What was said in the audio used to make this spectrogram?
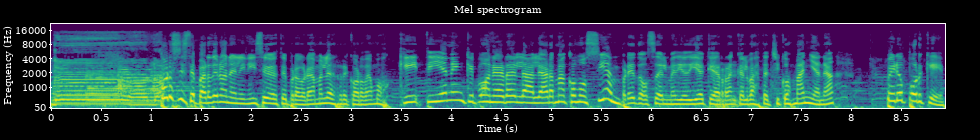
Por si se perdieron el inicio de este programa, les recordamos que tienen que poner la alarma como siempre, 12 del mediodía que arranca el Basta Chicos mañana. ¿Pero por qué?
